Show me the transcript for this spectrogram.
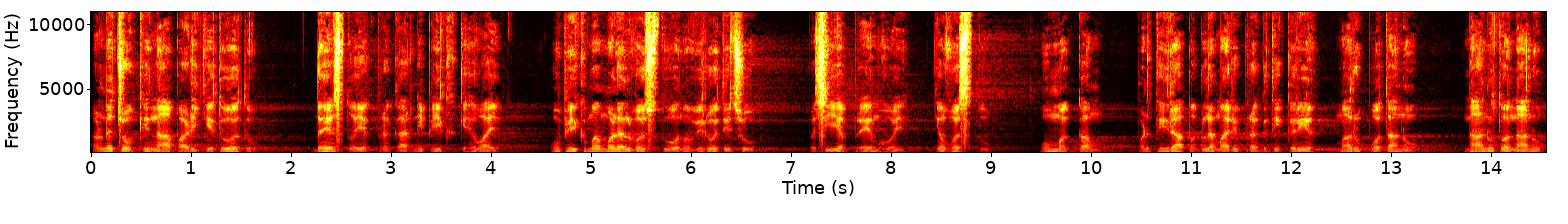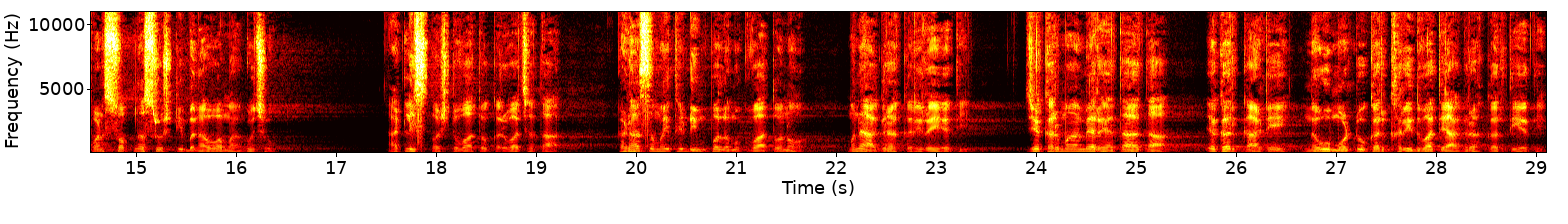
પણ મેં ચોખ્ખી ના પાડી કીધું હતું. દહેજ તો એક પ્રકારની ભીખ કહેવાય. હું ભીખમાં મળેલ વસ્તુઓનો વિરોધી છું. પછી એ પ્રેમ હોય કે વસ્તુ. હું મક્કમ, પણ ધીરા પગલે મારી પ્રગતિ કરી મારું પોતાનું. નાનું તો નાનું, પણ સ્વપ્ન સૃષ્ટિ બનાવવા માગું છું. આટલી સ્પષ્ટ વાતો કરવા છતાં ઘણા સમયથી ડિમ્પલ અમુક વાતોનો મને આગ્રહ કરી રહી હતી. જે ઘરમાં અમે રહેતા હતા, એ ઘર કાઢી નવું મોટું ઘર ખરીદવા તે આગ્રહ કરતી હતી.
